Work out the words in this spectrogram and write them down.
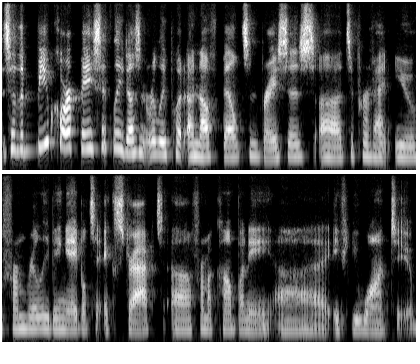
so the b corp basically doesn't really put enough belts and braces uh, to prevent you from really being able to extract uh, from a company uh, if you want to.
